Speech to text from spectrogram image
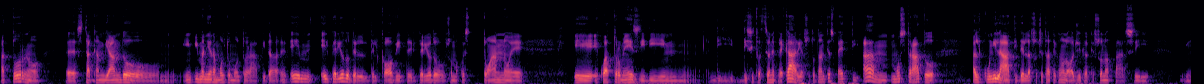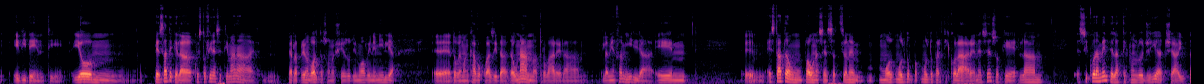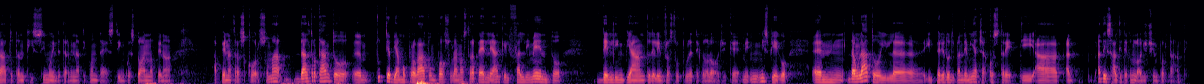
attorno eh, sta cambiando in, in, maniera molto molto rapida e, e il periodo del, del, Covid, il periodo insomma questo anno e, e, e quattro mesi di, di, di situazione precaria sotto tanti aspetti, ha mostrato alcuni lati della società tecnologica che sono apparsi evidenti. Io pensate che la, questo fine settimana per la prima volta sono sceso di nuovo in Emilia eh, dove mancavo quasi da, da, un anno a trovare la, la mia famiglia e Ehm, è stata un po' una sensazione mo- molto, molto particolare, nel senso che la, sicuramente la tecnologia ci ha aiutato tantissimo in determinati contesti in questo anno appena, appena trascorso, ma d'altro canto eh, tutti abbiamo provato un po' sulla nostra pelle anche il fallimento dell'impianto delle infrastrutture tecnologiche. Mi, mi spiego. Um, da un lato il, il, periodo di pandemia ci ha costretti a, a, a, dei salti tecnologici importanti,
